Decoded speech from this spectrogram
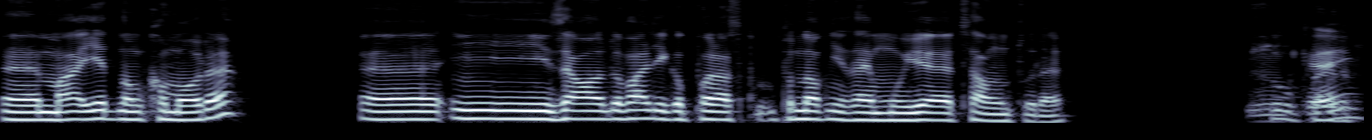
E, Ma jedną komorę. e, I załadowali go po raz ponownie zajmuje całą turę. Super. okej.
